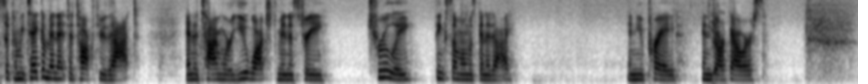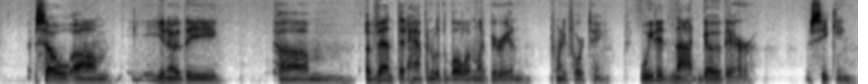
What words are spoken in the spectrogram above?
So can we take a minute to talk through that in a time where you watched ministry truly think someone was going to die and you prayed in yeah. dark hours? So, um, you know, the um, event that happened with Ebola in Liberia in 2014, we did not go there seeking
